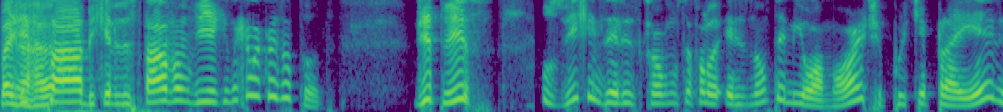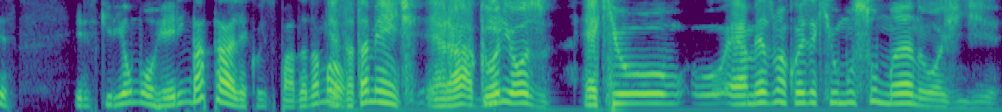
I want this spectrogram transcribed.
Mas a gente sabe que eles estavam Vikings, aquela coisa toda. Dito isso, os Vikings, eles, como você falou, eles não temiam a morte porque pra eles, eles queriam morrer em batalha, com espada na mão. Exatamente. Era glorioso. É que o, o- é a mesma coisa que o muçulmano hoje em dia.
